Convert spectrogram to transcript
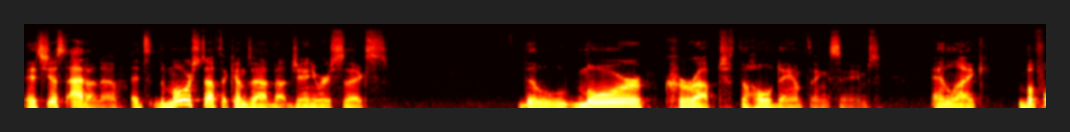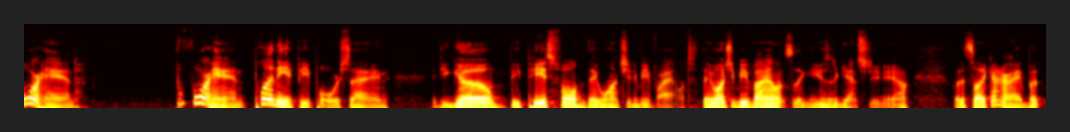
And it's just, I don't know. It's the more stuff that comes out about January 6th, the more corrupt the whole damn thing seems. And like beforehand, beforehand, plenty of people were saying, if you go be peaceful, they want you to be violent. They want you to be violent so they can use it against you, you know? But it's like, all right, but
